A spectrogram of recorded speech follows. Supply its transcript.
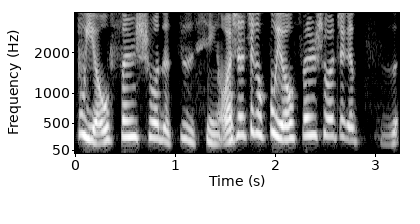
不由分说的自信。我说这个不由分说这个词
